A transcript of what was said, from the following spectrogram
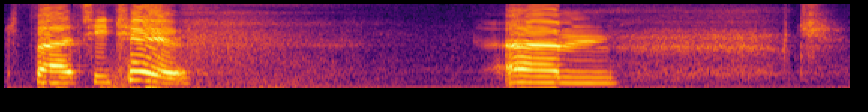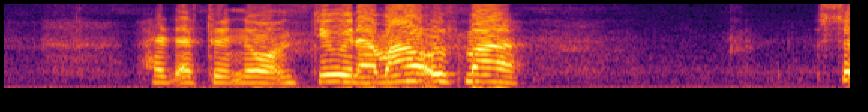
32. Um, I, I don't know what I'm doing. I'm out of my. So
